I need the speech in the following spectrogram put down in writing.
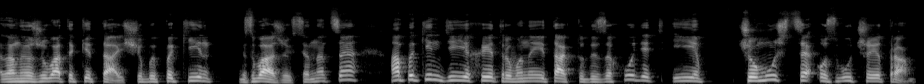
ангажувати Китай, щоб Пекін зважився на це. А Пекін діє хитро, вони і так туди заходять. І чому ж це озвучує Трамп?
